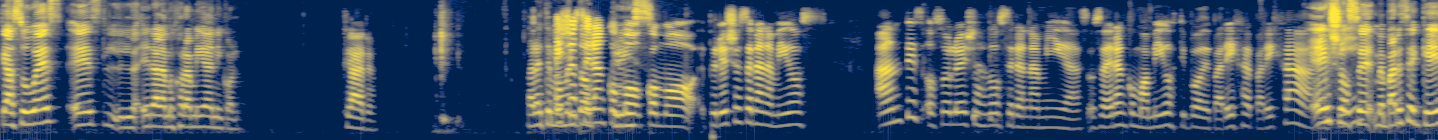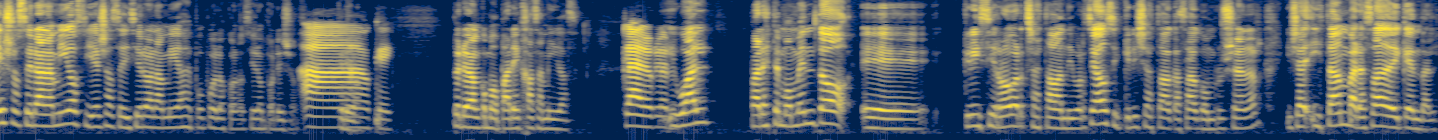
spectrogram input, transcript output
Que a su vez es, era la mejor amiga de Nicole. Claro. Para este Ellos momento. eran como, como, pero ellos eran amigos antes o solo ellas dos eran amigas, o sea, eran como amigos tipo de pareja, de pareja. Ellos, se- me parece que ellos eran amigos y ellas se hicieron amigas después porque los conocieron por ellos. Ah, ok. Pero eran como parejas amigas. Claro, claro. Igual, para este momento, eh, Chris y Robert ya estaban divorciados y Chris ya estaba casada con Bruce Jenner y ya y estaba embarazada de Kendall.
